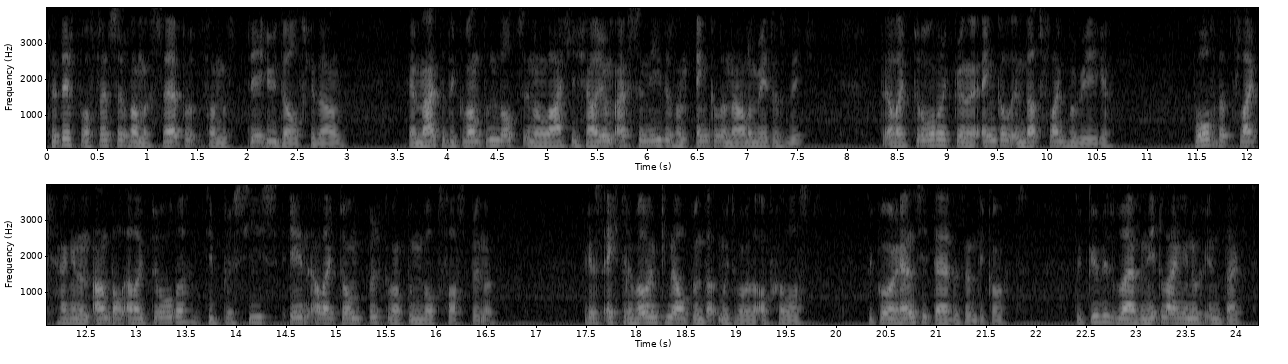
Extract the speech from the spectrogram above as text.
Dit heeft professor van der Sijpen van de TU Delft gedaan. Hij maakte de kwantumdots in een laagje galliumarsenide van enkele nanometers dik. De elektronen kunnen enkel in dat vlak bewegen. Boven dat vlak hangen een aantal elektroden die precies één elektron per kwantumdot vastpinnen. Er is echter wel een knelpunt dat moet worden opgelost. De coherentietijden zijn te kort. De qubits blijven niet lang genoeg intact.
